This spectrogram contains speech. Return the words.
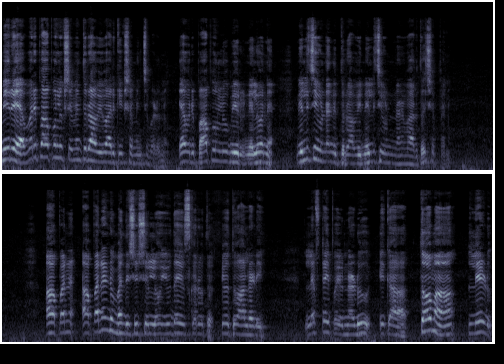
మీరు ఎవరి పాపములు క్షమింతురో అవి వారికి క్షమించబడును. ఎవరి పాపములు మీరు నిలవన నిలిచి ఉండనిత్తురు అవి నిలిచి ఉండని వారితో చెప్పాను. ఆ పన్నె ఆ పన్నెండు మంది శిష్యుల్లో యూద యుస్కరుతు ఆల్రెడీ లెఫ్ట్ అయిపోయి ఉన్నాడు. ఇక తోమ లేడు.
